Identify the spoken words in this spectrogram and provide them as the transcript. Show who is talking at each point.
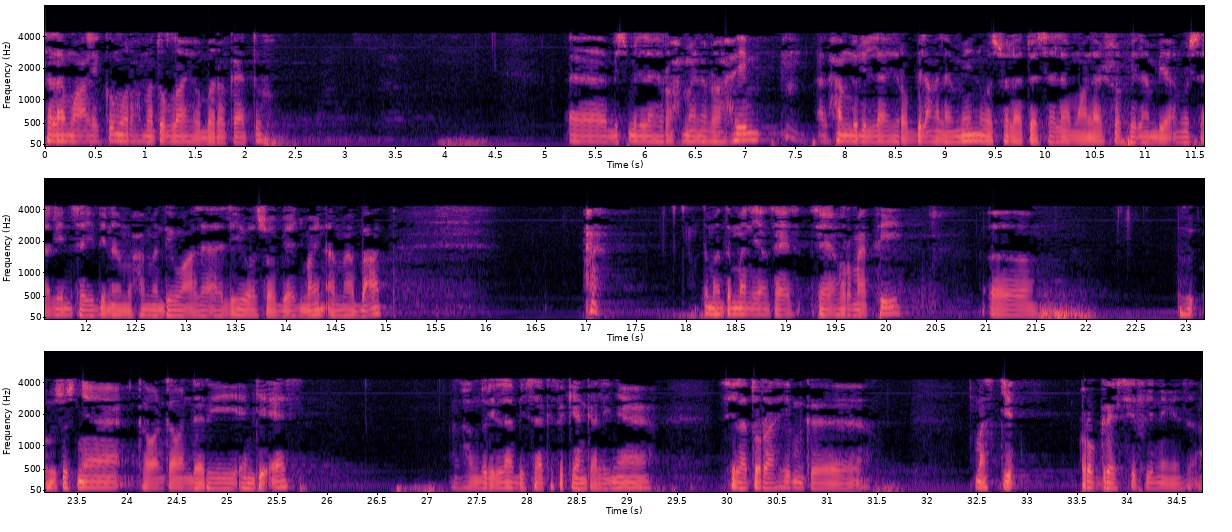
Speaker 1: Assalamualaikum warahmatullahi wabarakatuh. Uh, Bismillahirrahmanirrahim. Alhamdulillahi rabbil alamin wassalatu wassalamu ala asyrafil anbiya wal mursalin sayyidina Muhammad wa ala alihi ajmain amma ba'd. Teman-teman yang saya saya hormati uh, khususnya kawan-kawan dari MJS Alhamdulillah bisa kesekian kalinya silaturahim ke masjid progresif ini gitu.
